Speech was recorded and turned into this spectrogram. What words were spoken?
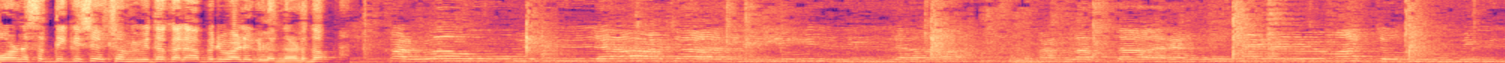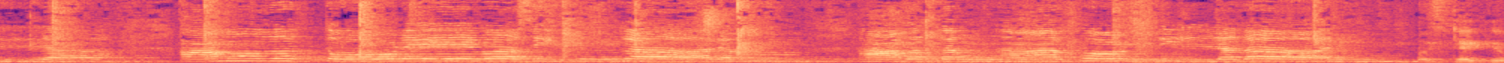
ഓണസദ്യയ്ക്ക് ശേഷം വിവിധ കലാപരിപാടികളും നടന്നു. ആമോദത്തോടെ വസിക്കും ഒറ്റയ്ക്ക്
